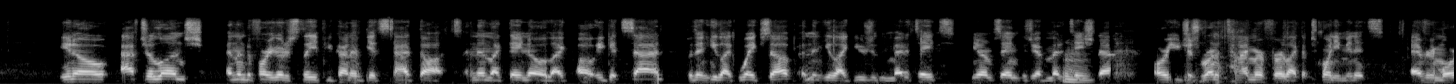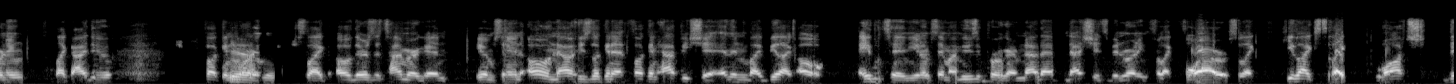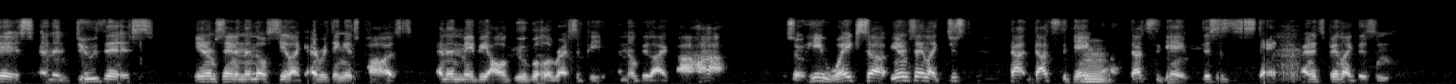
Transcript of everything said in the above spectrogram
you know, after lunch and then before you go to sleep you kind of get sad thoughts. And then like they know like, oh he gets sad, but then he like wakes up and then he like usually meditates, you know what I'm saying? Because you have a meditation app. Or you just run a timer for like a twenty minutes every morning, like I do. Fucking Yeah. morning, just like, oh, there's a timer again. You know what I'm saying? Oh, now he's looking at fucking happy shit, and then like be like, oh, Ableton. You know what I'm saying? My music program. Now that that shit's been running for like four hours. So like he likes to like watch this and then do this. You know what I'm saying? And then they'll see like everything is paused, and then maybe I'll Google a recipe, and they'll be like, aha. So he wakes up. You know what I'm saying? Like just that. That's the game. Mm. That's the game. This is the standard, and it's been like this. And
